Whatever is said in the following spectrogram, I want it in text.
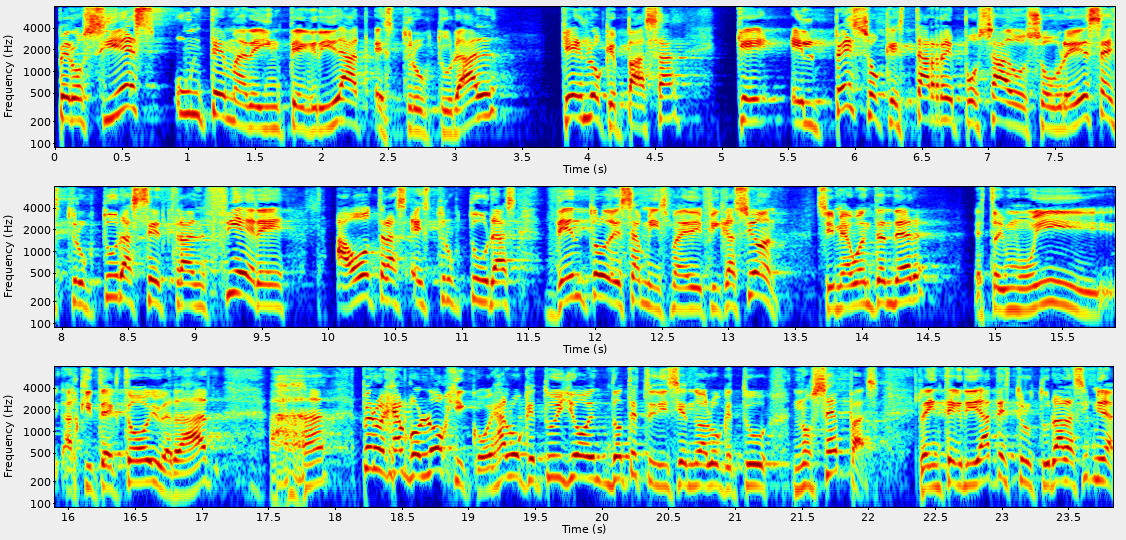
Pero si es un tema de integridad estructural, ¿qué es lo que pasa? Que el peso que está reposado sobre esa estructura se transfiere a otras estructuras dentro de esa misma edificación. ¿Sí me hago entender? Estoy muy arquitecto hoy, ¿verdad? Pero es algo lógico, es algo que tú y yo, no te estoy diciendo algo que tú no sepas. La integridad estructural, así, mira,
